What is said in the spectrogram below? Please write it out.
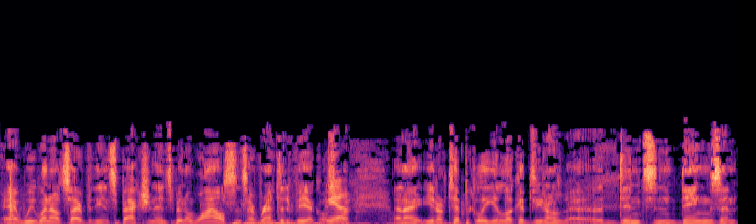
And we went outside for the inspection. And it's been a while since I've rented a vehicle. So Yeah. I- and I, you know, typically you look at, you know, uh, dents and dings and,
